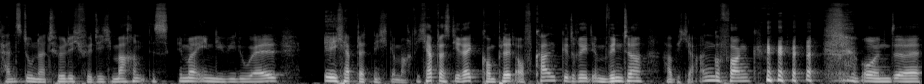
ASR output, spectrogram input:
kannst du natürlich für dich machen, ist immer individuell. Ich habe das nicht gemacht. Ich habe das direkt komplett auf kalt gedreht im Winter, habe ich ja angefangen. und äh,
